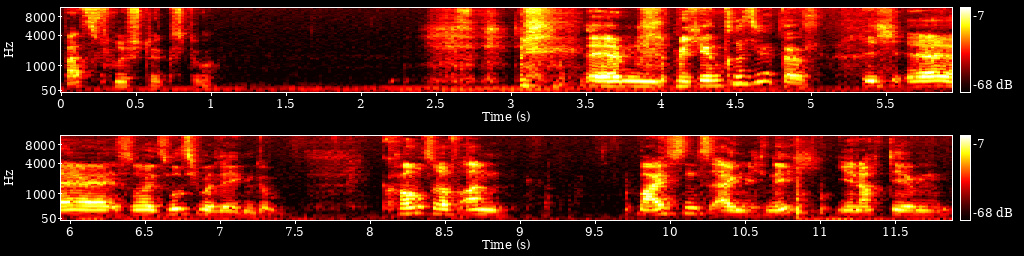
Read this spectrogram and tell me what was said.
Was frühstückst du? Ähm, Mich interessiert das. ich, äh, so, jetzt muss ich überlegen, du. Kommt drauf an. Meistens eigentlich nicht, je nachdem,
